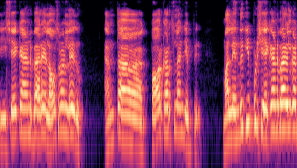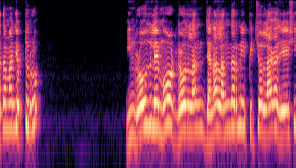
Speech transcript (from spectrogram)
ఈ షేక్ హ్యాండ్ బ్యారేల్ అవసరం లేదు. అంత పవర్ ఖర్చులు అని చెప్పారు మళ్ళీ ఎందుకు ఇప్పుడు షేక్ హ్యాండ్ బ్యారెల్ కడతామని చెప్తుర్రు? ఇన్ని రోజులేమో రోజులంద జనాలందరినీ పిచ్చోళ్ళలాగా చేసి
